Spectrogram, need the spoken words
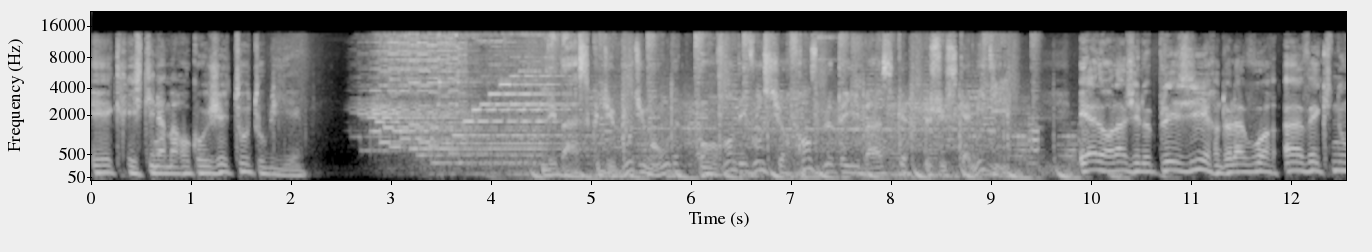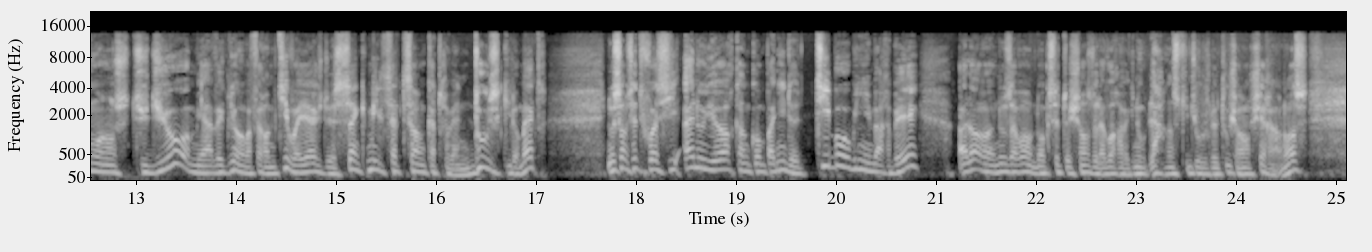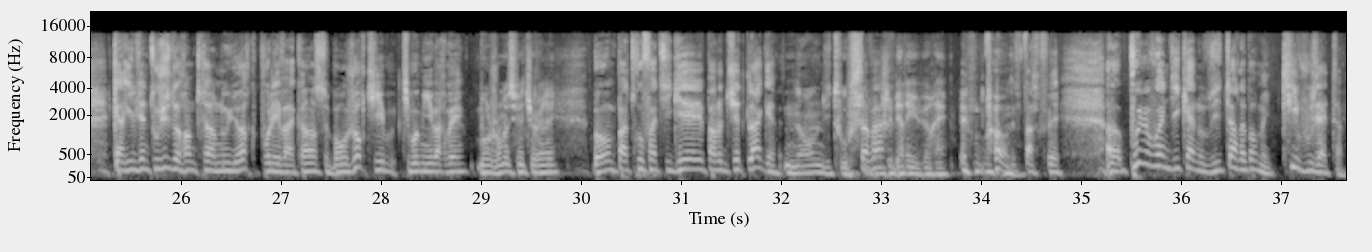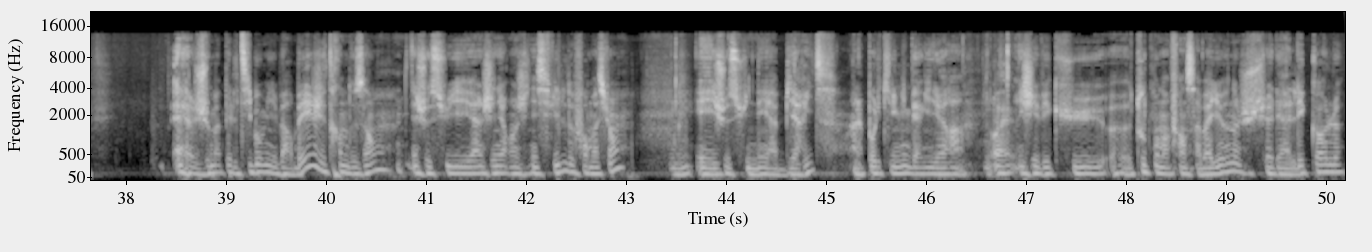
Et Christina Marocco. J'ai tout oublié. Les Basques du bout du monde ont rendez-vous sur France Bleu Pays Basque jusqu'à midi. Et alors là, j'ai le plaisir de l'avoir avec nous en studio, mais avec lui, on va faire un petit voyage de 5792 km. Nous sommes cette fois-ci à New York en compagnie de Thibaut Bini-Barbet. Alors, nous avons donc cette chance de l'avoir avec nous là en studio, je le touche en chair et en os, car il vient tout juste de rentrer en New York pour les vacances. Bonjour Thib- Thibaut Bini-Barbet. Bonjour Monsieur Thuret. Bon, pas trop fatigué par le jet lag? Non, du tout. Ça va? J'ai bien récupéré. Bon, parfait. Alors, pouvez-vous indiquer à nos auditeurs d'abord, mais qui vous êtes? Je m'appelle Thibaut Mier-Barbet, j'ai 32 ans. Je suis ingénieur en génie civil de formation. Mhm. Et je suis né à Biarritz, à la polyclinique d'Aguilera. Ouais. J'ai vécu euh, toute mon enfance à Bayonne. Je suis allé à l'école,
